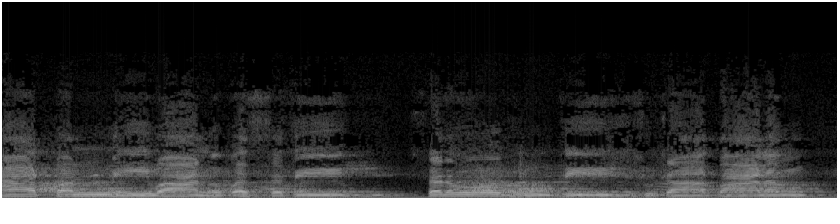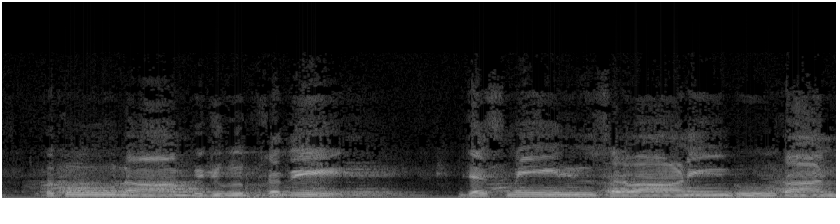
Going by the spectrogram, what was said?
आत्मन्नेवानुपश्यति ततो न विजुगुप्सते। जस्मिन् सर्वाणि भूतान्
